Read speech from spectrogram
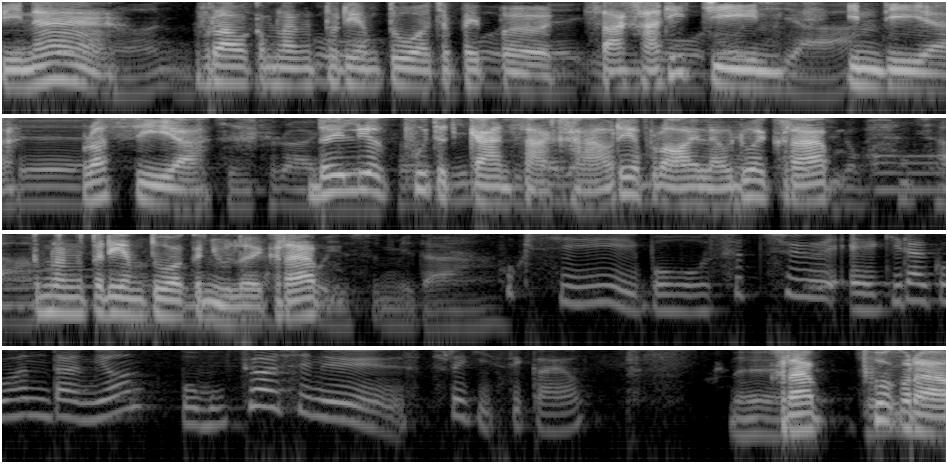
ปีหน้า เรากำลังเตรียมตัวจะไปเปิด สาขาที่จีน อินเดีย รัสเซีย ได้เลือกผู้จัดการสาขาเรียบร้อยแล้วด้วยครับกำลังเตรียมตัวกันอยู่เลยครับ 혹시 뭐 수출액이라고 한다면 뭐 목표하시는 수출액이 있을까요? ครับ พวกเรา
